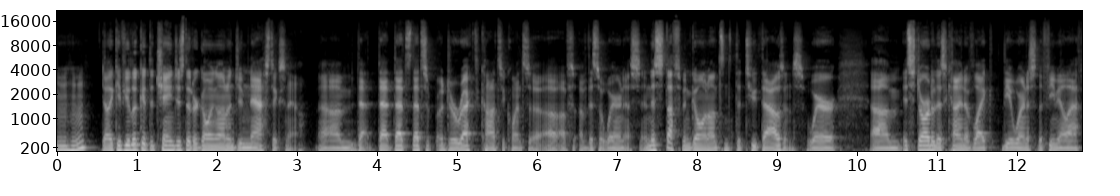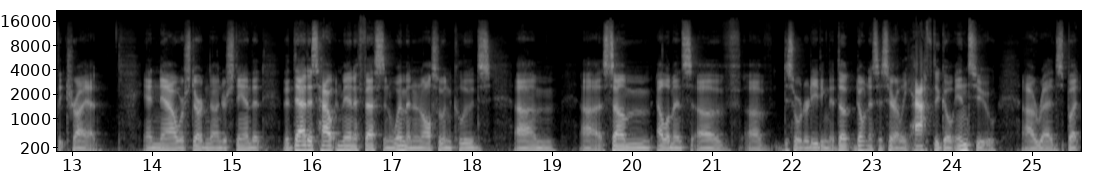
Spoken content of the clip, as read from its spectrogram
hmm Like if you look at the changes that are going on in gymnastics now, um, that that that's that's a direct consequence of, of, of this awareness. And this stuff's been going on since the 2000s, where um, it started as kind of like the awareness of the female athlete triad, and now we're starting to understand that that that is how it manifests in women, and also includes. Um, uh, some elements of, of disordered eating that don't, don't necessarily have to go into uh, REDS, but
